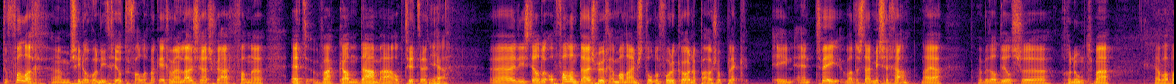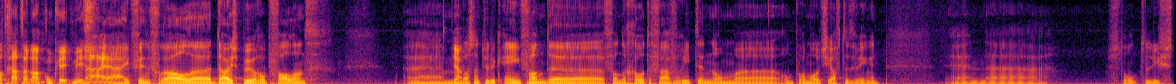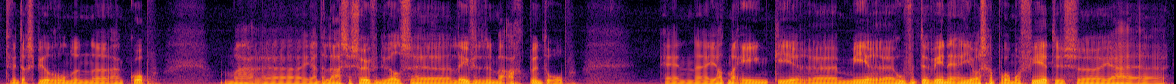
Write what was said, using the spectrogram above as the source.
toevallig, misschien ook wel niet heel toevallig, maar kregen we een luisteraarsvraag van Ed Wakandama op Twitter. Ja. Die stelde opvallend, Duisburg en Mannheim stonden voor de coronapauze op plek 1 en 2. Wat is daar misgegaan? Nou ja, we hebben het al deels genoemd, maar ja, wat, wat, gaat daar dan concreet mis? Nou ja, ik vind vooral uh, Duisburg opvallend. Um, ja. Was natuurlijk een van de, van de grote favorieten om, om promotie af te dwingen. En stond liefst 20 speelronden aan kop. Maar ja, de laatste zeven duels leverden er maar acht punten op. En uh, je had maar één keer meer hoeven te winnen en je was gepromoveerd. Dus ja,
